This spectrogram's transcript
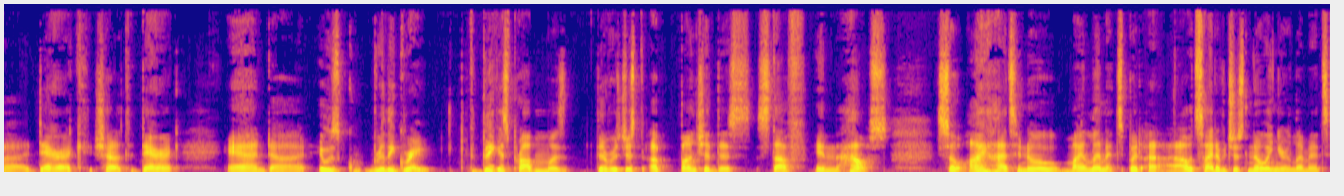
uh, Derek. Shout out to Derek. And uh, it was really great. The biggest problem was there was just a bunch of this stuff in the house. So I had to know my limits. But uh, outside of just knowing your limits,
